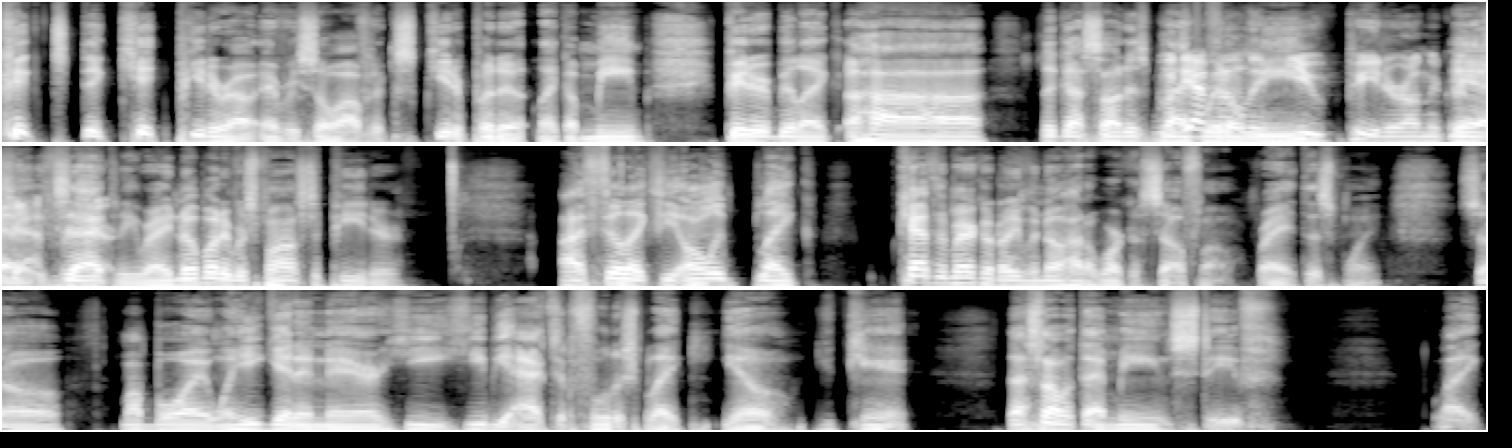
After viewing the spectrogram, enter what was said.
kicked they kick Peter out every so often. Peter put a like a meme. Peter would be like, ah, ha, ha, ha, look, I saw this Black Widow definitely mute Peter on the group yeah, chat. exactly. Right. Nobody responds to Peter. I feel like the only like Captain America don't even know how to work a cell phone right at this point. So my boy, when he get in there, he he be acting foolish, like yo, you can't. That's not what that means, Steve. Like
